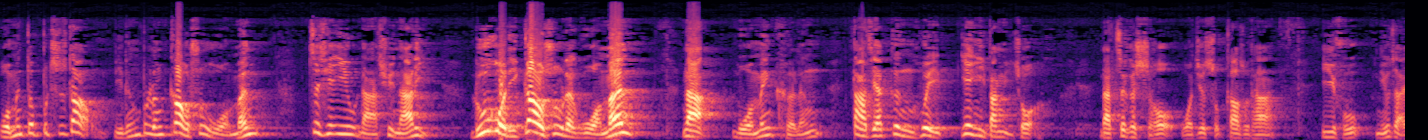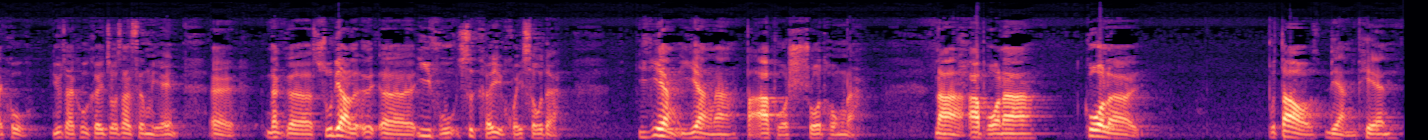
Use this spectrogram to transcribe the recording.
我们都不知道，你能不能告诉我们这些衣服拿去哪里？如果你告诉了我们，那我们可能大家更会愿意帮你做。”那这个时候，我就说告诉他，衣服、牛仔裤、牛仔裤可以做再生棉，呃，那个塑料的呃衣服是可以回收的，一样一样呢，把阿婆说通了。那阿婆呢，过了不到两天，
